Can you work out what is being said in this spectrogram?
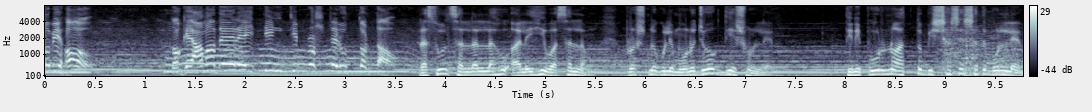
নবী হও তোকে আমাদের এই তিনটি প্রশ্নের উত্তর দাও। রাসূল সাল্লাল্লাহু আলহি ওয়াসাল্লাম প্রশ্নগুলি মনোযোগ দিয়ে শুনলেন। তিনি পূর্ণ আত্মবিশ্বাসের সাথে বললেন,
